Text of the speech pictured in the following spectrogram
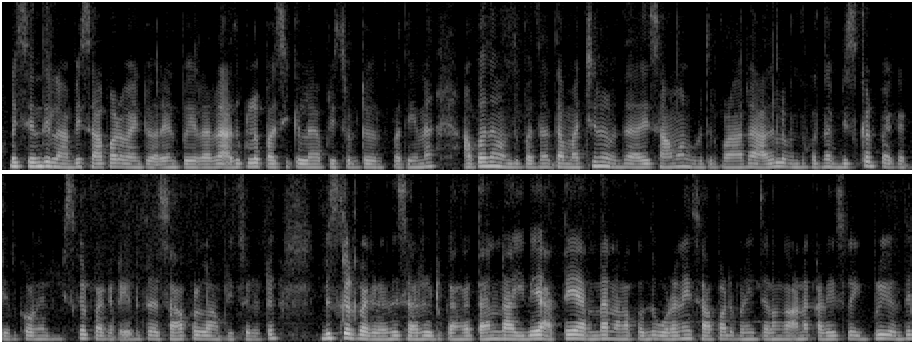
உடனே செந்தில் நான் போய் சாப்பாடு வாங்கிட்டு வரேன்னு போயிடுறாரு. அதுக்குள்ளே பசிக்கலை. அப்படின்னு சொல்லிட்டு வந்து பார்த்தீங்கன்னா அப்போ தான் வந்து பார்த்தீங்கன்னா தான் மச்சினர் வந்து அதே சாமான் கொடுத்துட்டு போனார். அதில் வந்து பார்த்தீங்கன்னா பிஸ்கட் பேக்கெட் இருக்கு. உடனே பிஸ்கட் பேக்கெட்டை எடுத்து சாப்பிட்லாம் அப்படின்னு சொல்லிட்டு பிஸ்கட் பேக்கெட் வந்து சாப்பிட்டுட்டு இருக்காங்க தண்டா இதே அத்தையாக இருந்தால் நமக்கு வந்து உடனே சாப்பாடு பண்ணி தருவாங்க. ஆனால் கடைசியில் இப்படி வந்து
